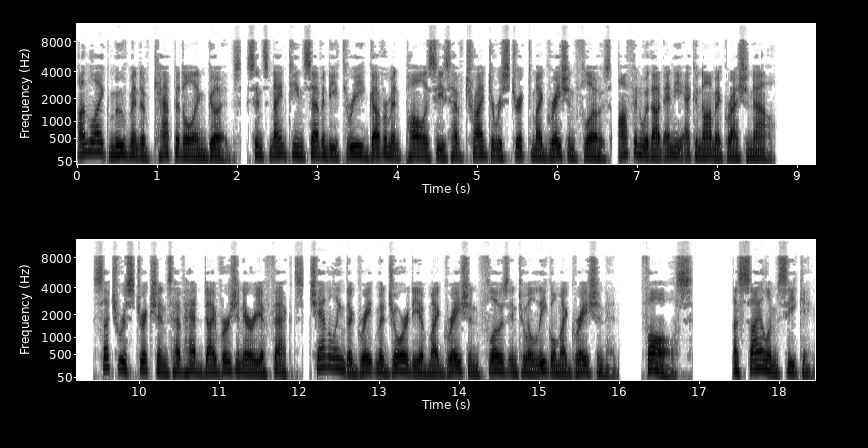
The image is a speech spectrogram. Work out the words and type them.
Unlike movement of capital and goods, since 1973 government policies have tried to restrict migration flows, often without any economic rationale. Such restrictions have had diversionary effects, channeling the great majority of migration flows into illegal migration and false asylum seeking.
